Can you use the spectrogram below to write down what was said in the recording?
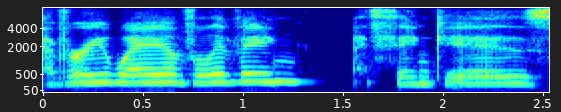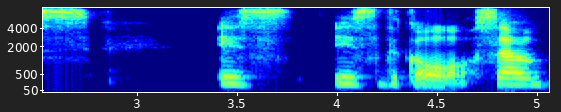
every way of living, I think is is is the goal. So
